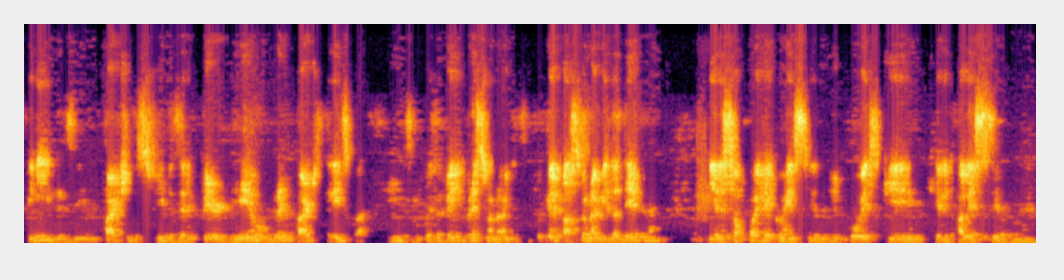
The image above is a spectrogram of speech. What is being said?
filhos e parte dos filhos ele perdeu, grande parte, três, quatro filhos, uma coisa bem impressionante, tudo que ele passou na vida dele, né? E ele só foi reconhecido depois que, que ele faleceu, né?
